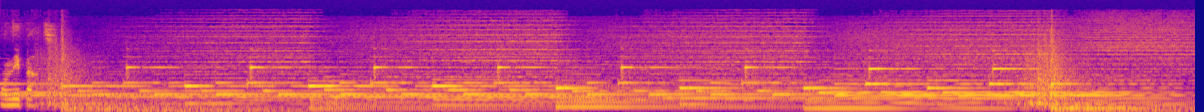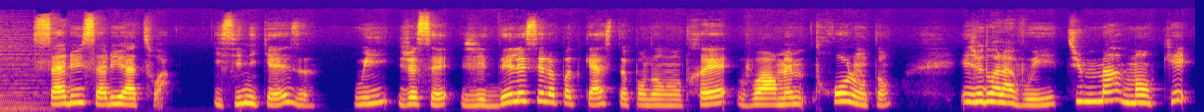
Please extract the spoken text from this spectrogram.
On est parti. Salut, salut à toi. Ici Nicaise. Oui, je sais, j'ai délaissé le podcast pendant très, voire même trop longtemps et je dois l'avouer, tu m'as manqué.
